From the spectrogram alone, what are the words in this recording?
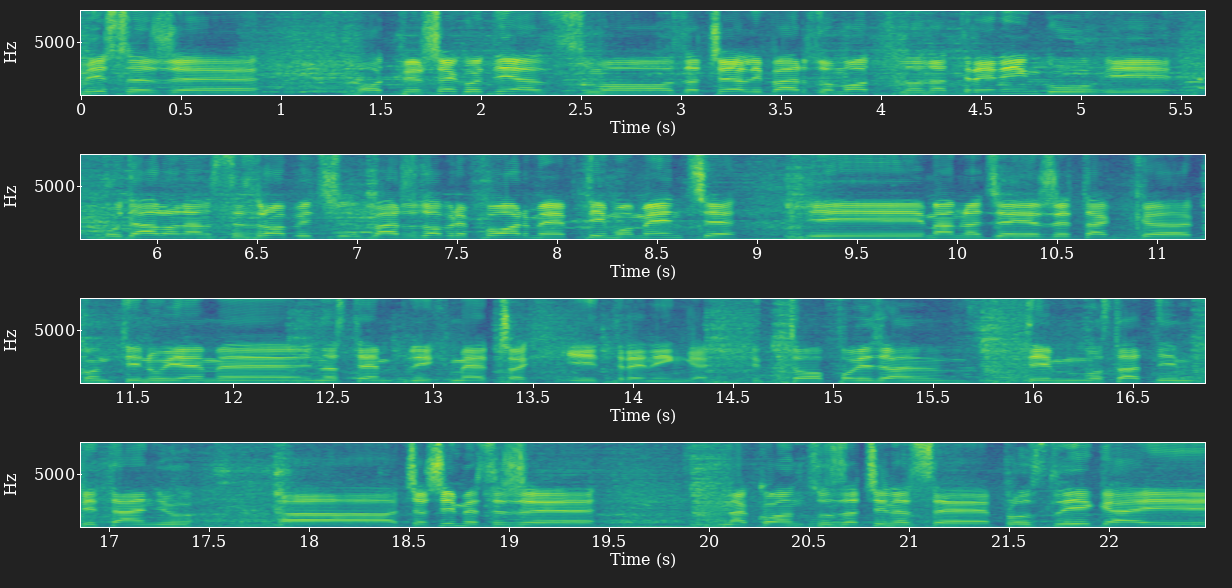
Myślę, że od pierwszego dnia smo zaczęli bardzo mocno na treningu i udało nam się zrobić bardzo dobre formy w tym momencie i mam nadzieję, że tak e, kontynuujemy w następnych meczach i treningach. I To powiedziałem w tym ostatnim pytaniu. Cieszymy się, że na końcu zaczyna się Plus Liga i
